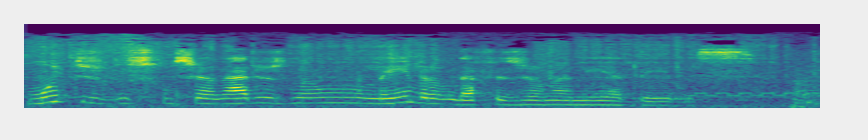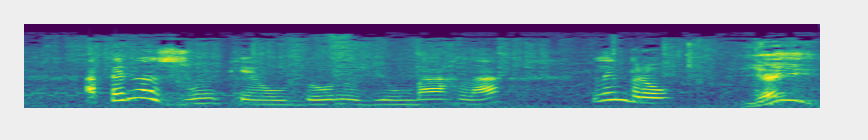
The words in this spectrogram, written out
Muitos dos funcionários não lembram da fisionomia deles. Apenas um, que é o dono de um bar lá, lembrou. E aí?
